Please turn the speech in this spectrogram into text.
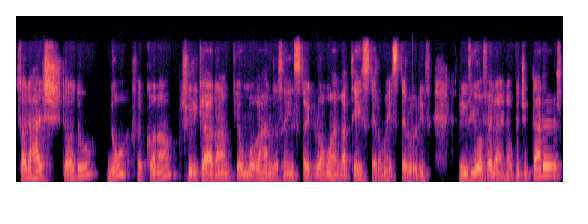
سال 89 فکر کنم شروع کردم که اون موقع هنوز اصلا اینستاگرام و انقدر تیستر و میستر و ریویو و فلان اینا وجود نداشت.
